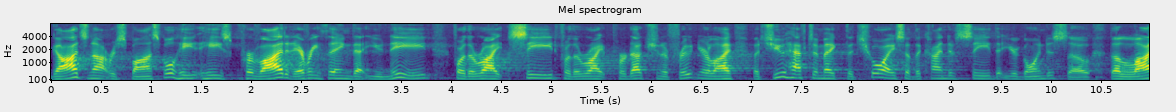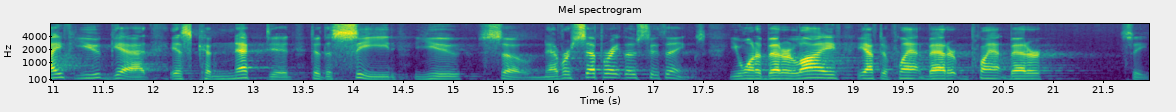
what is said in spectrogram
God's not responsible. He, he's provided everything that you need for the right seed, for the right production of fruit in your life, but you have to make the choice of the kind of seed that you're going to sow. The life you get is connected to the seed you sow. Never separate those two things. You want a better life, you have to plant better, plant better seed.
